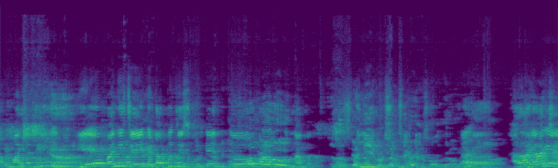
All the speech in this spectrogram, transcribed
అమ్మన్నది ఏ పని చేయక డబ్బు తీసుకుంటే ఎంతో బాగుంటుంది. అలాగే.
